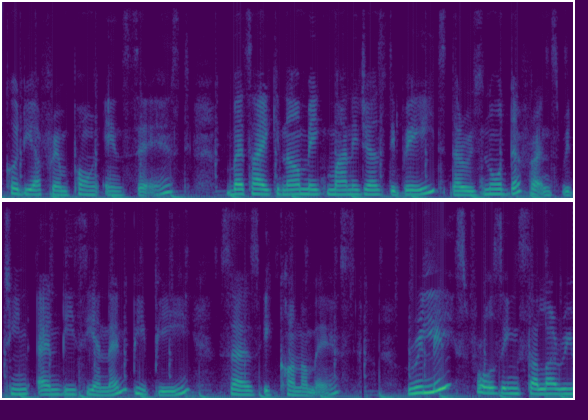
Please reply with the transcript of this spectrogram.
Kodua Frimpong insists. Better economic managers debate, there is no difference between NDC and NPP, says economist. Release frozen salary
